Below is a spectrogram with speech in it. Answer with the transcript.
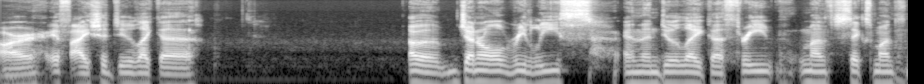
or if I should do like a a general release and then do like a 3 month, 6 month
